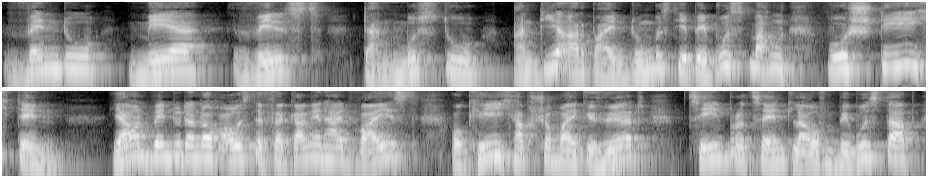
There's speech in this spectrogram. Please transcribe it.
wenn du mehr willst, dann musst du an dir arbeiten. Du musst dir bewusst machen, wo stehe ich denn? Ja, und wenn du dann noch aus der Vergangenheit weißt, okay, ich habe schon mal gehört, 10% laufen bewusst ab,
